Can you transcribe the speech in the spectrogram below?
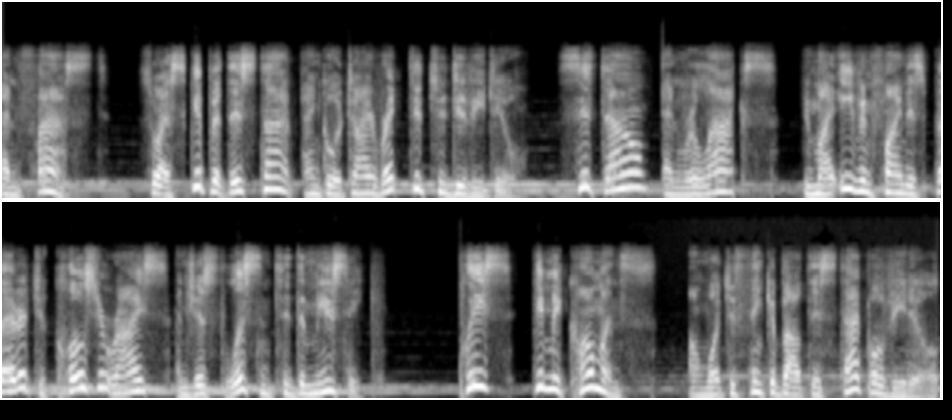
and fast, so I skip it this time and go directly to the video. Sit down and relax. You might even find it's better to close your eyes and just listen to the music. Please give me comments on what you think about this type of video.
